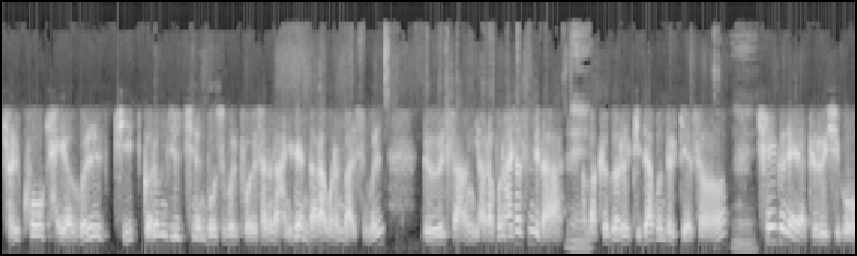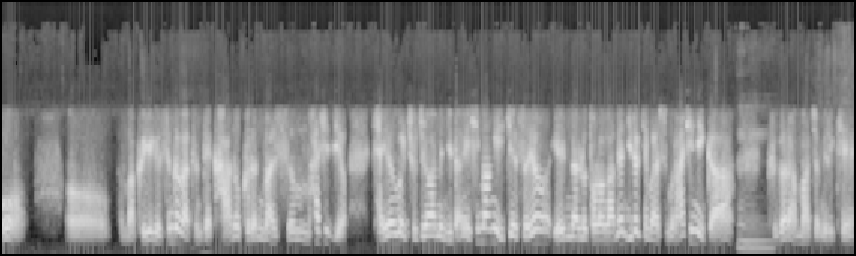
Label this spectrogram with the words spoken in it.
결코 개혁을 뒷걸음질 치는 모습을 보여서는 아니 된다라고는 말씀을 늘상 여러 번 하셨습니다. 네. 아마 그거를 기자분들께서 네. 최근에 들으시고 어 아마 그 얘기를 쓴 것 같은데 간혹 그런 말씀 하시지요. 개혁을 주저하면 이 당에 희망이 있겠어요? 옛날로 돌아가면 이렇게 말씀을 하시니까 음. 그걸 아마 좀 이렇게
